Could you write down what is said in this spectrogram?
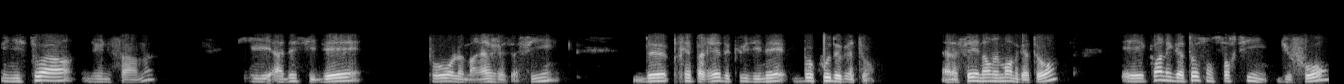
Une histoire d'une femme qui a décidé, pour le mariage de sa fille, de préparer, de cuisiner beaucoup de gâteaux. Elle a fait énormément de gâteaux, et quand les gâteaux sont sortis du four,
